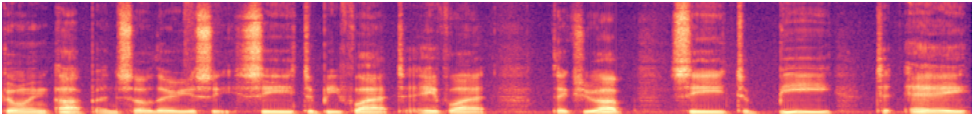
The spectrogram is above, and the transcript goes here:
going up. And so there you see C to B flat to A flat takes you up. C to B to A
